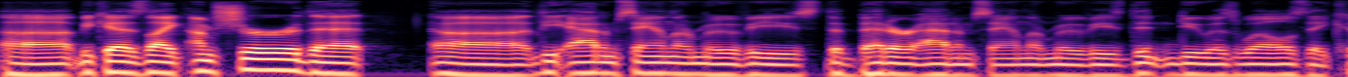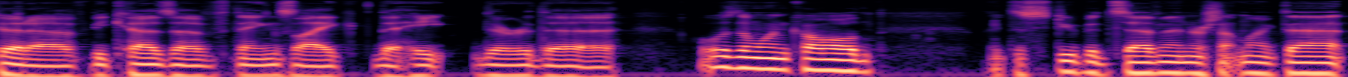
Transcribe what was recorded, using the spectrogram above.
Uh, because like I'm sure that uh, the Adam Sandler movies, the better Adam Sandler movies, didn't do as well as they could have because of things like the hate. They're the what was the one called? Like the Stupid Seven or something like that.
